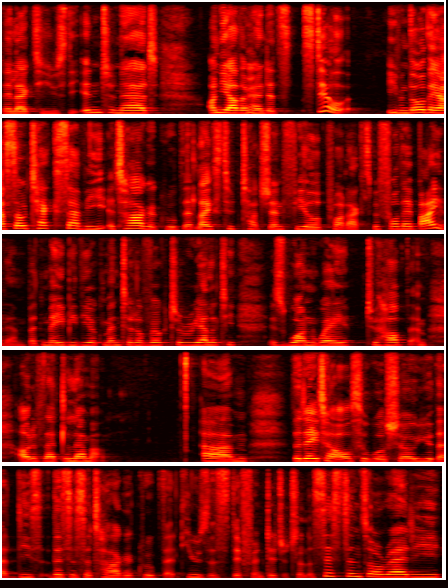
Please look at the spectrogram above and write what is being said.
they like to use the internet. On the other hand, it's still, even though they are so tech savvy, a target group that likes to touch and feel products before they buy them. But maybe the augmented or virtual reality is one way to help them out of that dilemma. Um, the data also will show you that these, this is a target group that uses different digital assistants already.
